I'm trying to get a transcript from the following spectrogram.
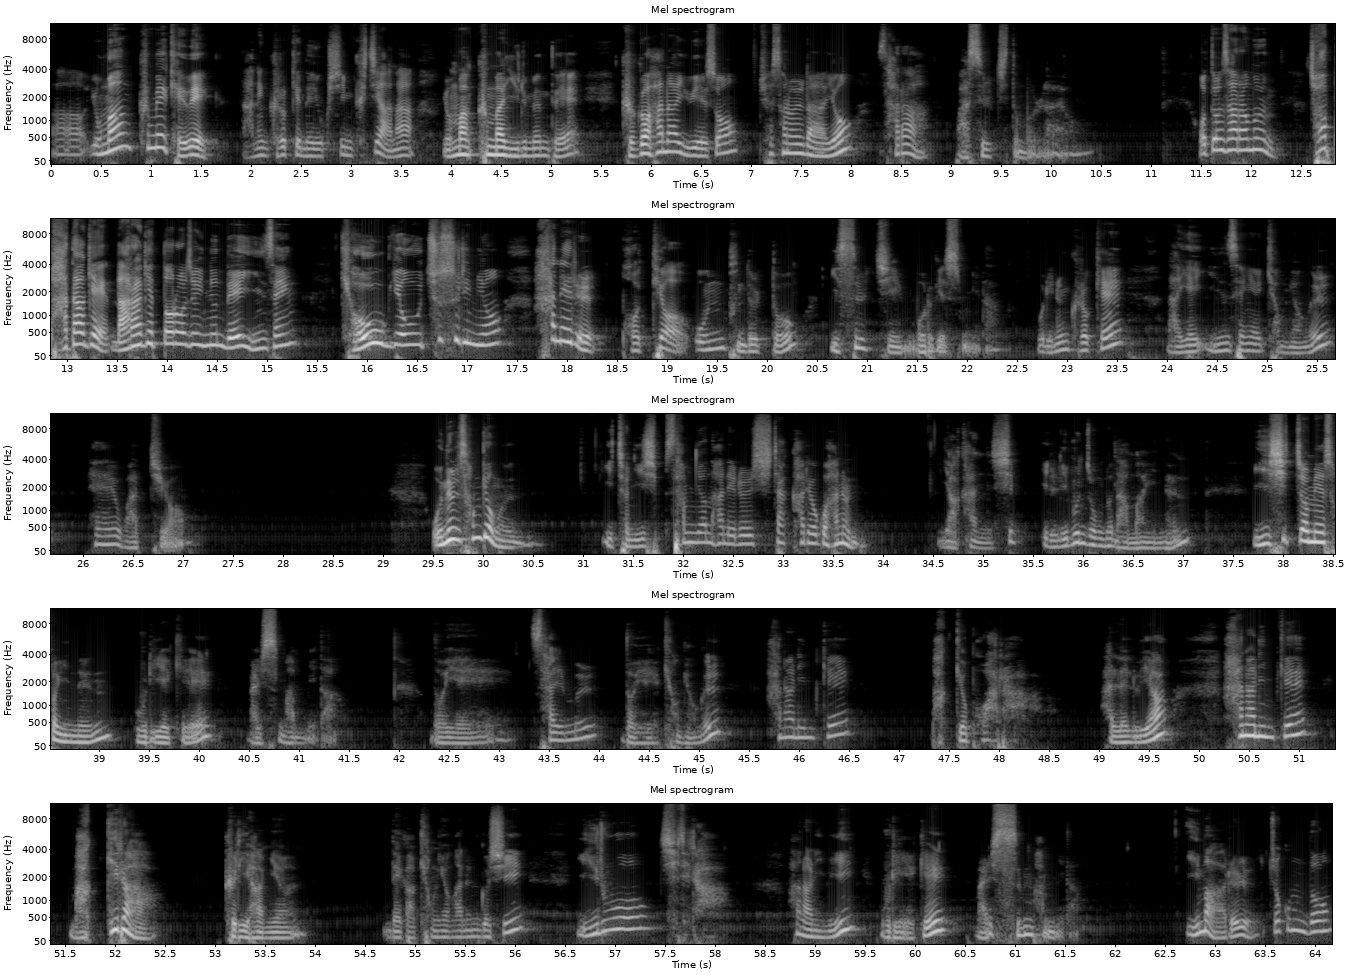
아, 요만큼의 계획, 나는 그렇게 내 욕심 크지 않아. 요만큼만 이루면 돼. 그거 하나 위해서 최선을 다하여 살아왔을지도 몰라요. 어떤 사람은 저 바닥에 나락에 떨어져 있는 내 인생 겨우겨우 추스리며 한 해를 버텨온 분들도 있을지 모르겠습니다. 우리는 그렇게 나의 인생의 경영을 해왔죠. 오늘 성경은 2023년 한 해를 시작하려고 하는 약 한 11, 2분 정도 남아있는 이 시점에 서 있는 우리에게 말씀합니다. 너의 삶을 너의 경영을 하나님께 맡겨 보아라. 할렐루야. 하나님께 맡기라. 그리하면 내가 경영하는 것이 이루어지리라. 하나님이 우리에게 말씀합니다. 이 말을 조금 더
